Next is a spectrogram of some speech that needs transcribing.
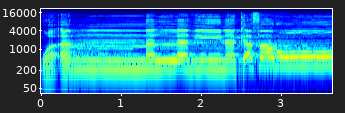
وأما الذين كفروا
